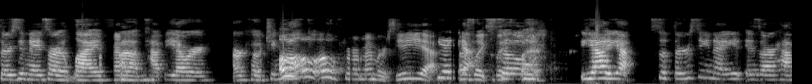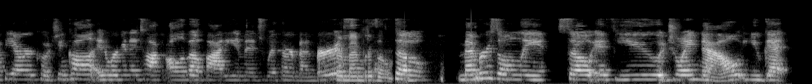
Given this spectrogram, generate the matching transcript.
Thursday nights are live um, happy hour, our coaching oh, call. Oh, oh, for our members. Yeah, yeah. yeah, yeah. I was like, so. Yeah, yeah. So Thursday night is our happy hour coaching call, and we're going to talk all about body image with our members. For members only. So members only. So if you join now, you get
